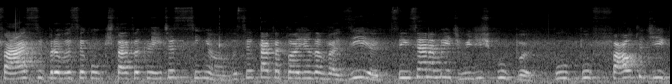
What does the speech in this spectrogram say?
fácil para você conquistar seu cliente assim, ó. Você tá com a tua agenda vazia, sinceramente, me desculpa. Por, por falta de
